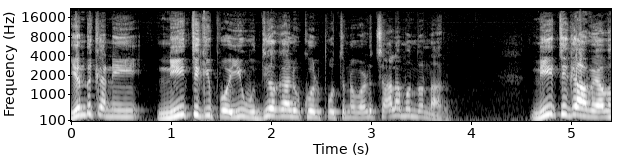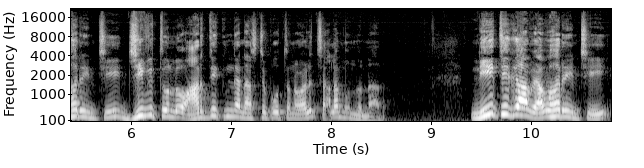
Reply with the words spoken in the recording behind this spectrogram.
ఎందుకని? నీతికి పోయి ఉద్యోగాలు కోల్పోతున్న వాళ్ళు చాలామంది ఉన్నారు నీతిగా వ్యవహరించి జీవితంలో ఆర్థికంగా నష్టపోతున్న వాళ్ళు చాలామంది ఉన్నారు నీతిగా వ్యవహరించి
